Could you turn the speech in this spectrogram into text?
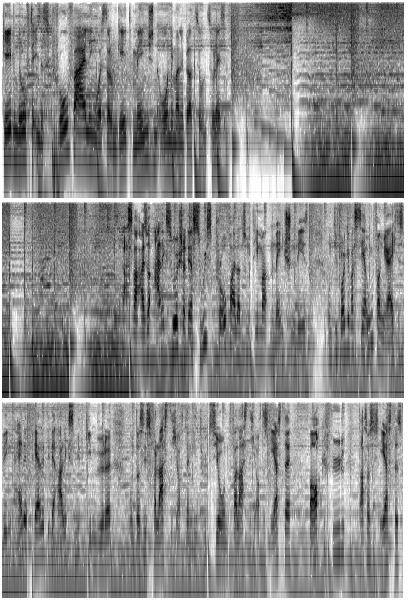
geben durfte in das Profiling, wo es darum geht, Menschen ohne Manipulation zu lesen. War also Alex Hurscher, der Swiss Profiler zum Thema Menschenlesen. Und die Folge war sehr umfangreich, deswegen eine Perle, die der Alex mitgeben würde. Und das ist, verlass dich auf deine Intuition. Verlass dich auf das erste Bauchgefühl, das, was als erstes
